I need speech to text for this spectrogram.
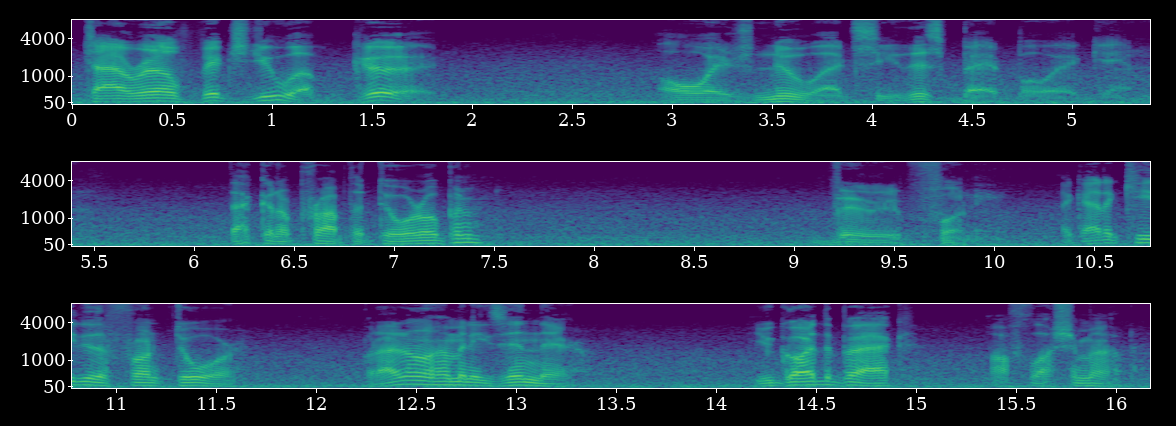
Tyrell fixed you up good. Always knew I'd see this bad boy again. That gonna prop the door open? Very funny. I got a key to the front door, but I don't know how many's in there. You guard the back, I'll flush him out.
